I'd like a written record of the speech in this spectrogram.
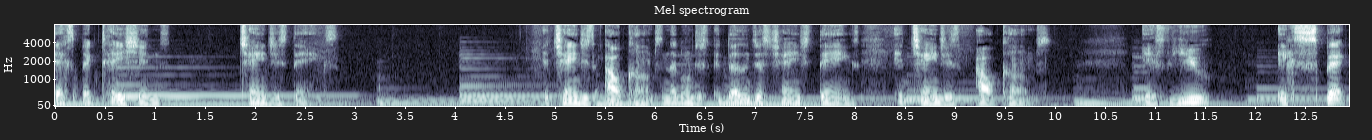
expectations changes things. It changes outcomes. And that don't just it doesn't just change things, it changes outcomes. If you expect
